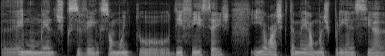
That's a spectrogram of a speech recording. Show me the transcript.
eh, em momentos que se vêem que são muito difíceis e eu acho que também é uma experiência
